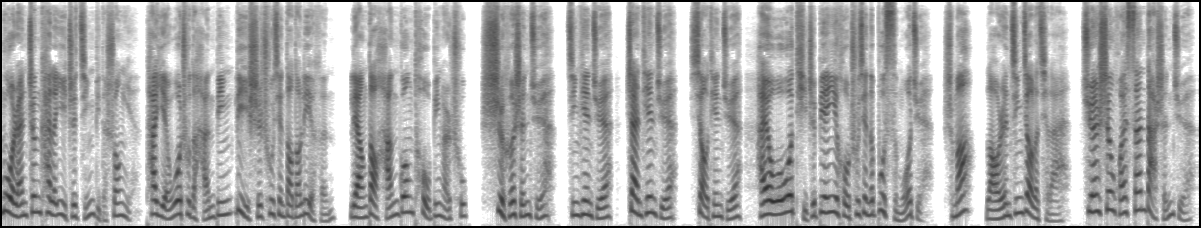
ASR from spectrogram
蓦然睁开了一只紧闭的双眼，他眼窝处的寒冰立时出现道道裂痕，两道寒光透冰而出。是何神诀？惊天诀、战天诀、啸天诀，还有我我体质变异后出现的不死魔诀？什么？老人惊叫了起来，居然身怀三大神诀，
